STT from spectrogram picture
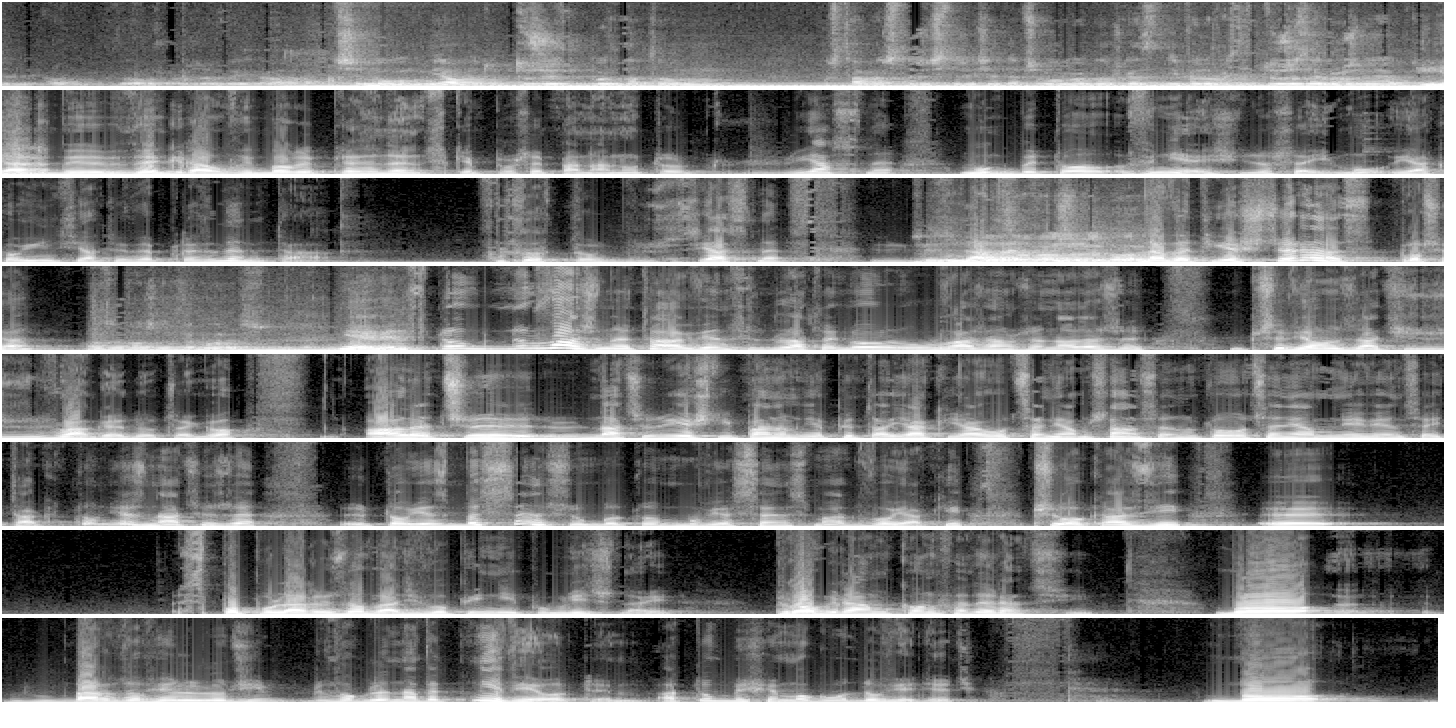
załóżmy, że wygrał, czy mógł, miałby tu duży wpływ na tą ustawę 447, czy mogłoby na przykład zniwelować te duże zagrożenia? Jakby wygrał wybory prezydenckie, proszę pana, no to jasne, mógłby to wnieść do Sejmu jako inicjatywę prezydenta. To, to jest jasne. bardzo ważne wybory. nawet jeszcze raz, proszę. Bardzo ważne wybory w sumie. tak. Nie, więc to no, ważne, tak, więc dlatego uważam, że należy przywiązać wagę do tego. Ale czy, znaczy, jeśli pan mnie pyta, jak ja oceniam szansę, no to oceniam mniej więcej tak. To nie znaczy, że to jest bez sensu, bo to mówię, sens ma dwojaki. Przy okazji y, spopularyzować w opinii publicznej program Konfederacji, bo e, bardzo wielu ludzi w ogóle nawet nie wie o tym, a tu by się mogło dowiedzieć, bo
